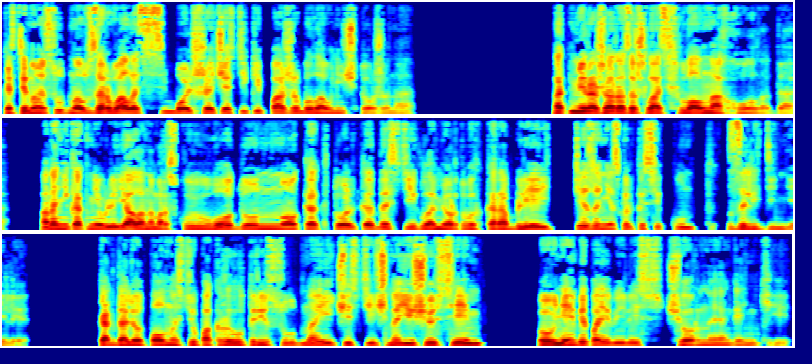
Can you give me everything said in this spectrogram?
Костяное судно взорвалось, большая часть экипажа была уничтожена. От миража разошлась волна холода. Она никак не влияла на морскую воду, но как только достигла мертвых кораблей, те за несколько секунд заледенели. Когда лед полностью покрыл три судна и частично еще семь, в небе появились черные огоньки.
